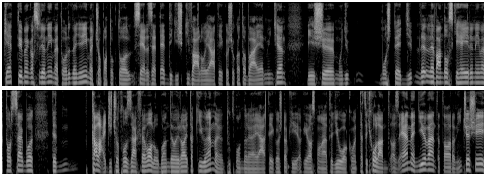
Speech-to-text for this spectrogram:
Kettő meg az, hogy a német, vagy a német csapatoktól szerzett eddig is kiváló játékosokat a Bayern München, és mondjuk most egy Lewandowski helyére Németországból, de Kalajdzsicsot hozzák fel valóban, de hogy rajta kívül nem nagyon tudsz mondani a játékost, aki, aki azt mondaná, hogy jó, akkor, tehát hogy Holland az elmen nyilván, tehát arra nincs esély,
